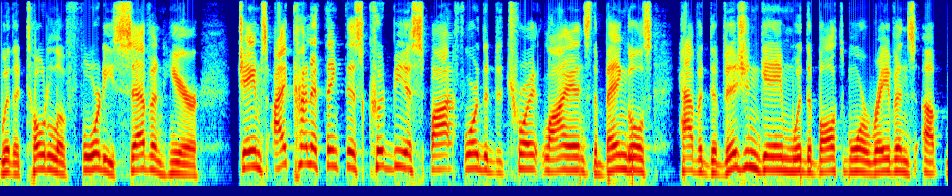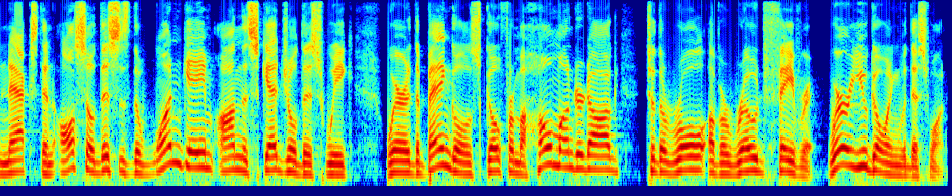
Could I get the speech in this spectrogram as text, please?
with a total of 47 here. James, I kind of think this could be a spot for the Detroit Lions. The Bengals have a division game with the Baltimore Ravens up next. And also, this is the one game on the schedule this week where the Bengals go from a home underdog to the role of a road favorite. Where are you going with this one?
